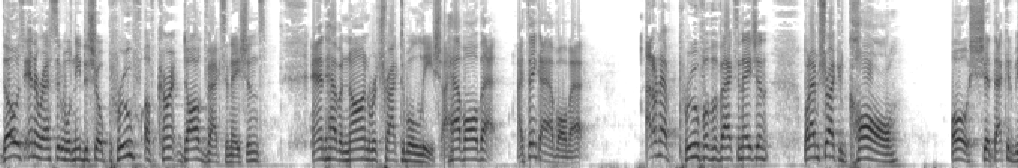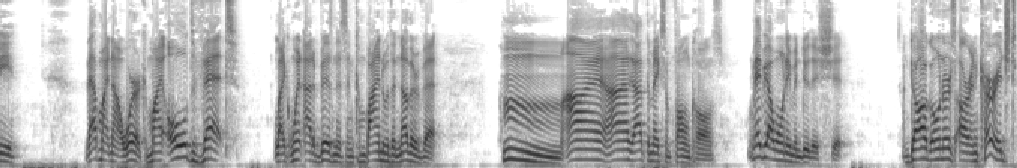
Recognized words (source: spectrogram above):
Those interested will need to show proof of current dog vaccinations and have a non-retractable leash. I have all that. I think I have all that. I don't have proof of a vaccination, but I'm sure I could call. Oh shit, that could be that might not work. My old vet like went out of business and combined with another vet. Hmm, I I got to make some phone calls. Maybe I won't even do this shit. Dog owners are encouraged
